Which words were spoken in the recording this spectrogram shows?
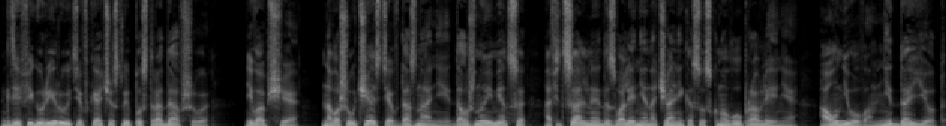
где фигурируете в качестве пострадавшего. И вообще, на ваше участие в дознании должно иметься официальное дозволение начальника сыскного управления, а он его вам не дает.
